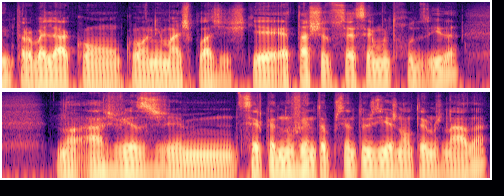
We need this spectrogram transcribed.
em, trabalhar com, com animais plágicos, que é, a taxa de sucesso é muito reduzida. Às vezes, hum, cerca de 90% dos dias não temos nada.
